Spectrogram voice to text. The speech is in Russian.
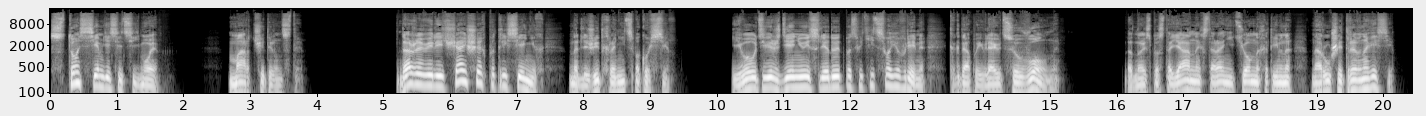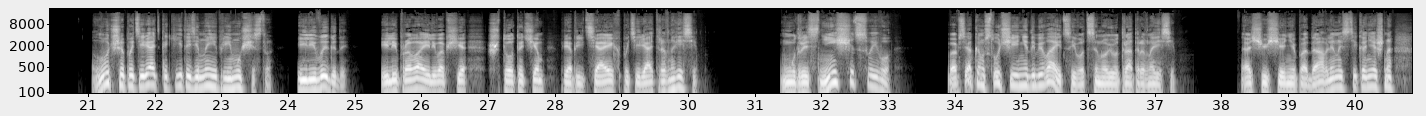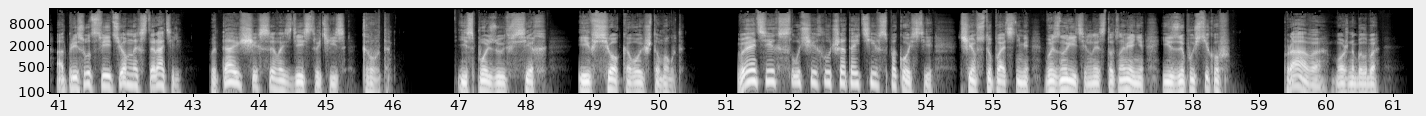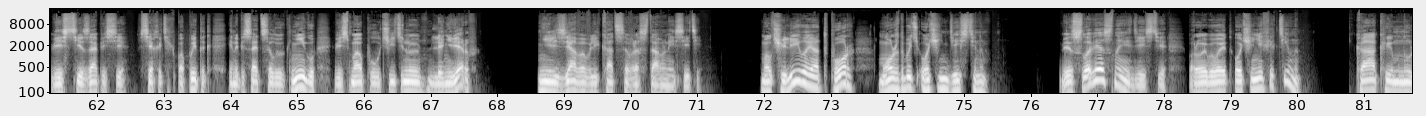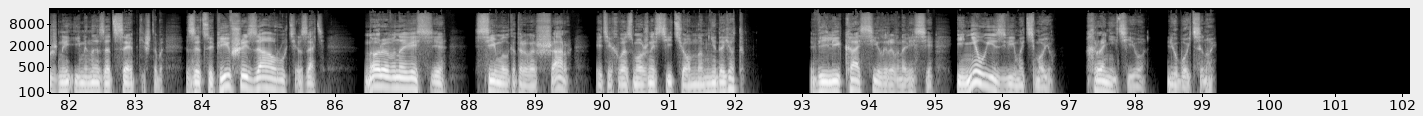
177. Март 14. Даже в величайших потрясениях надлежит хранить спокойствие. Его утверждению и следует посвятить свое время, когда появляются волны. Одно из постоянных стараний темных — это именно нарушить равновесие. Лучше потерять какие-то земные преимущества или выгоды, или права, или вообще что-то, чем приобретя их, потерять равновесие. Мудрость не ищет своего, во всяком случае не добивается его ценой утраты равновесия. Ощущение подавленности, конечно, от присутствия темных старателей, пытающихся воздействовать через кого-то. Используют всех и все, кого и что могут. В этих случаях лучше отойти в спокойствии, чем вступать с ними в изнурительное столкновение из-за пустяков. Право, можно было бы вести записи всех этих попыток и написать целую книгу, весьма поучительную для неверов. Нельзя вовлекаться в расставленные сети. Молчаливый отпор может быть очень действенным. Бессловесное действие порой бывает очень эффективным. Как им нужны именно зацепки, чтобы, зацепившись за ауру, терзать. Но равновесие, символ которого шар, этих возможностей темным не дает. Велика сила равновесия и неуязвима тьмою. Храните его любой ценой.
